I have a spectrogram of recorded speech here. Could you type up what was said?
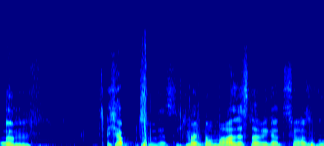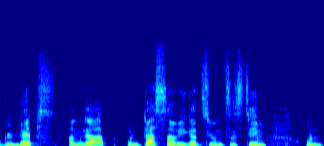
Ähm, ich habe zusätzlich mein normales Navigation, also Google Maps, angehabt und das Navigationssystem und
